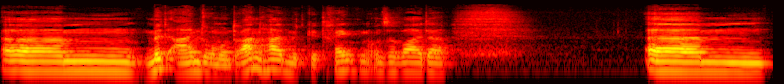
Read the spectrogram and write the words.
ähm, mit allem drum und dran halt, mit Getränken und so weiter. Ähm,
